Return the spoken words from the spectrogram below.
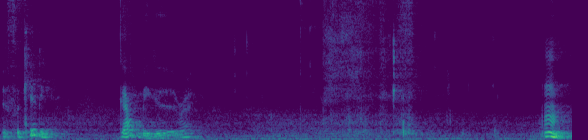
it's a kitty. Gotta be good, right? Mmm.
